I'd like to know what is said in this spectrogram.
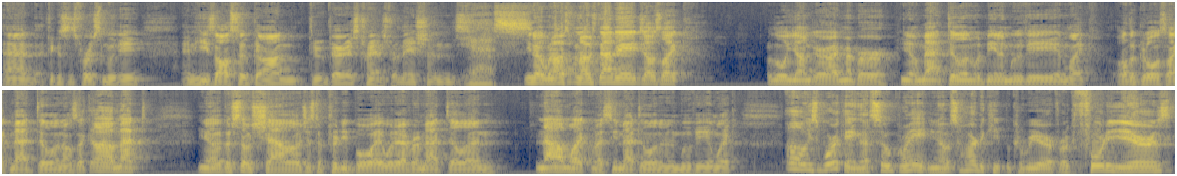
and I think it's his first movie and he's also gone through various transformations. Yes. You know, when I was when I was that age, I was like, a little younger, I remember, you know, Matt Dillon would be in a movie and like all the girls like Matt Dillon. I was like, oh, Matt, you know, they're so shallow, just a pretty boy, whatever, Matt Dillon. Now I'm like, when I see Matt Dillon in a movie, I'm like, oh, he's working. That's so great. You know, it's hard to keep a career for 40 years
